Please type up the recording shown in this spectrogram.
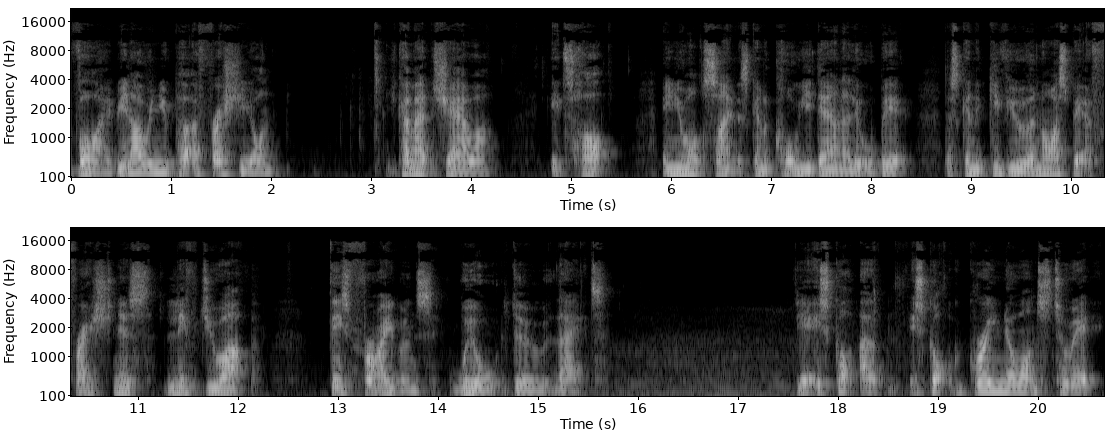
vibe. You know when you put a freshie on, you come out the shower, it's hot, and you want something that's going to cool you down a little bit, that's going to give you a nice bit of freshness, lift you up. This fragrance will do that. Yeah, it's got a, it's got green nuance to it.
